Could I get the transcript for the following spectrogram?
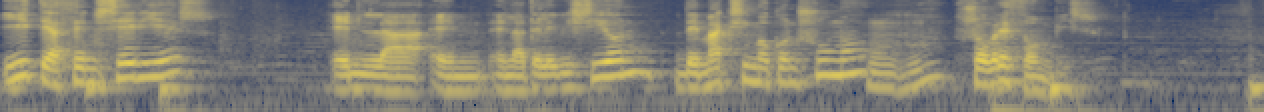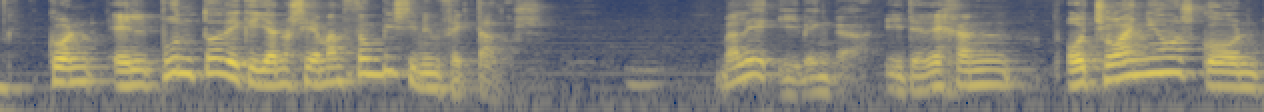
y te hacen series en la, en, en la televisión de máximo consumo sobre zombies. Con el punto de que ya no se llaman zombies, sino infectados. ¿Vale? Y venga, y te dejan ocho años con,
